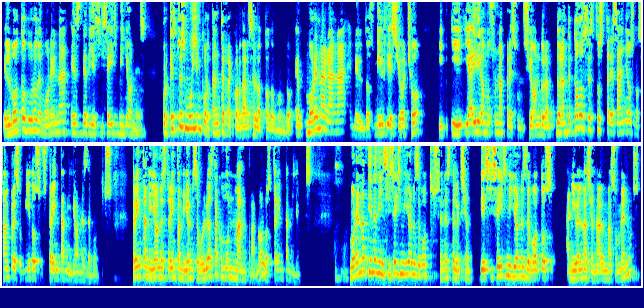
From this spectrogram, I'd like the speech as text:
El voto duro de Morena es de 16 millones porque esto es muy importante recordárselo a todo mundo. Eh, Morena gana en el 2018 y, y, y hay, digamos, una presunción. Durante, durante, todos estos tres años nos han presumido sus 30 millones de votos. 30 millones, 30 millones, se volvió hasta como un mantra, ¿no? Los 30 millones. Morena tiene 16 millones de votos en esta elección, 16 millones de votos a nivel nacional más o menos,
